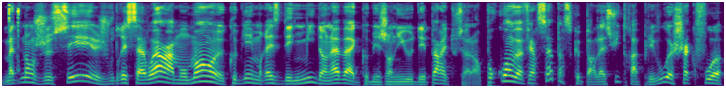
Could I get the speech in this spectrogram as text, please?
Maintenant, je sais, je voudrais savoir à un moment euh, combien il me reste d'ennemis dans la vague, combien j'en ai eu au départ et tout ça. Alors pourquoi on va faire ça? Parce que par la suite, rappelez-vous, à chaque fois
